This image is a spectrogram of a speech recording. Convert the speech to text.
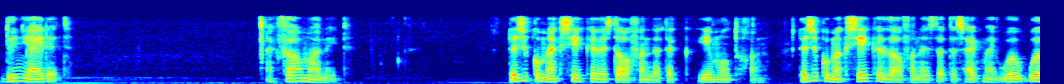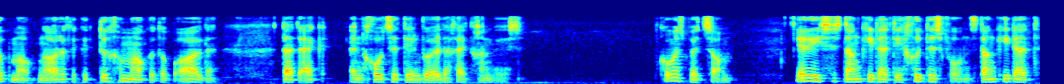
Doen jy dit? Ek vra maar net. Dis hoekom ek seker is daarvan dat ek hemel toe gaan. Dis hoekom ek seker daarvan is dat as ek my oë oopmaak nadat ek dit toegemaak het op aarde, dat ek in God se teenwoordigheid gaan wees. Kom ons bid saam. Here Jesus, dankie dat U goed is vir ons. Dankie dat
